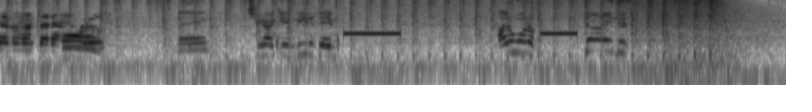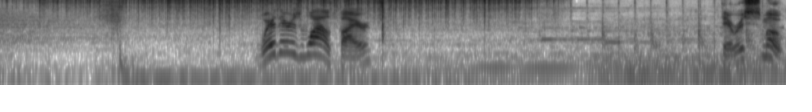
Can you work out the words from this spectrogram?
Oh, man, you're not getting me today. I don't want to die in this. Where there is wildfire, there is smoke.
